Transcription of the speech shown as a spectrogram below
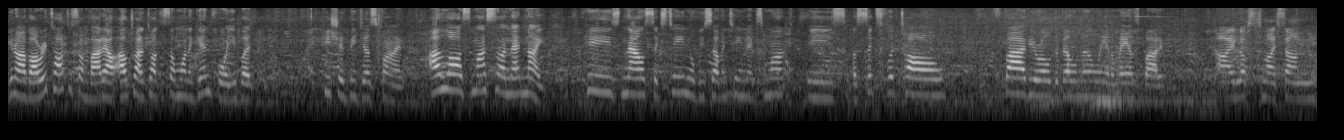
You know, I've already talked to somebody. I'll, I'll try to talk to someone again for you, but he should be just fine. I lost my son that night. He's now 16, he'll be 17 next month. He's a six foot tall, five-year-old developmentally in a man's body. I lost my son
